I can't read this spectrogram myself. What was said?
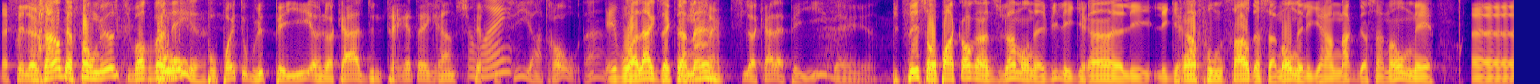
Ben, c'est le genre de formule qui va revenir. Pour, pour pas être obligé de payer un local d'une très, très grande superficie, entre autres. Hein? Et voilà, Si exactement. t'as juste un petit local à payer, ben... Puis tu sais, ils sont pas encore rendus là, à mon avis, les grands, euh, les, les grands fournisseurs de ce monde et les grandes marques de ce monde, mais euh,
